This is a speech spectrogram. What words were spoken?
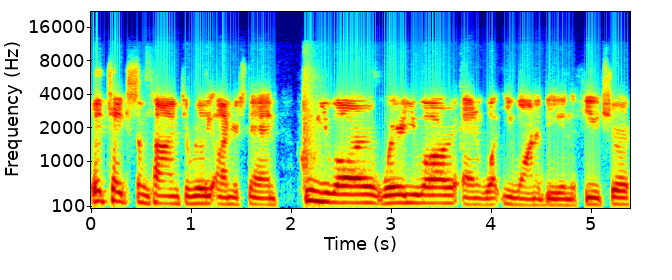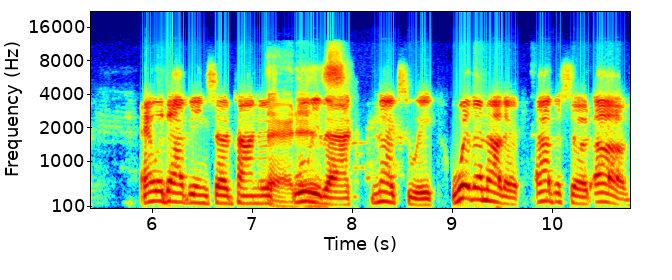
It takes some time to really understand who you are, where you are, and what you want to be in the future. And with that being said, pounders, we'll be back next week with another episode of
